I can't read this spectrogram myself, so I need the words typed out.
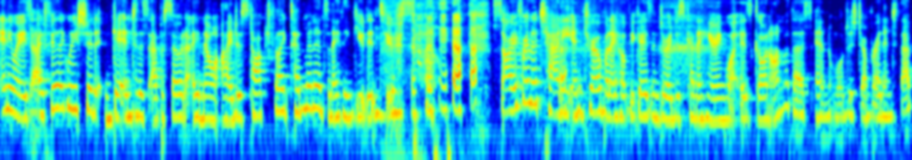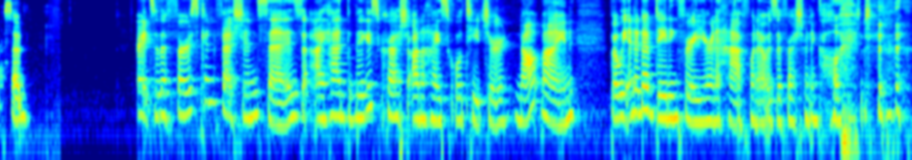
anyways, Yeah. I feel like we should get into this episode. I know I just talked for like 10 minutes and I think you did too. So yeah. sorry for the chatty intro, but I hope you guys enjoyed just kind of hearing what is going on with us and we'll just jump right into the episode. All right, so the first confession says I had the biggest crush on a high school teacher, not mine, but we ended up dating for a year and a half when I was a freshman in college.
